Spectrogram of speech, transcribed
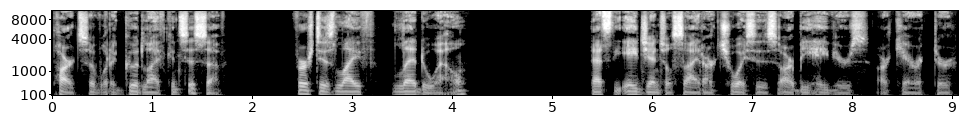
parts of what a good life consists of. First is life led well. That's the agential side, our choices, our behaviors, our character.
